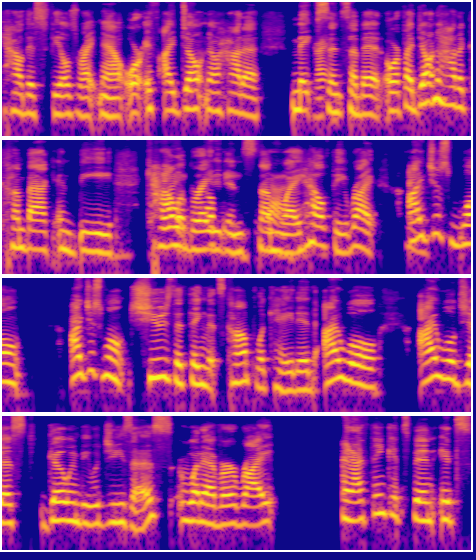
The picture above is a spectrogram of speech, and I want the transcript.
how this feels right now, or if I don't know how to make right. sense of it, or if I don't know how to come back and be calibrated right. in some yeah. way, healthy, right? Yeah. I just won't I just won't choose the thing that's complicated. I will, I will just go and be with Jesus or whatever. Right. And I think it's been, it's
